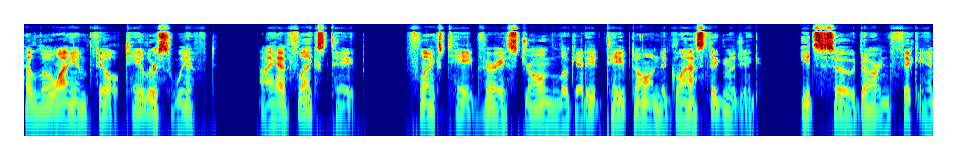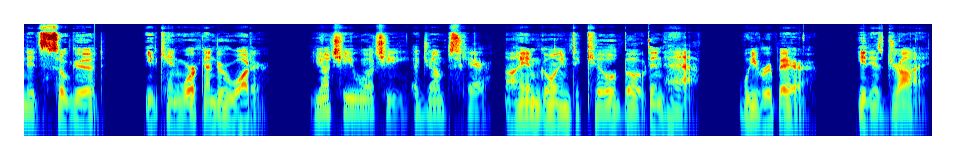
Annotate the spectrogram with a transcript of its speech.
Hello I am Phil Taylor Swift. I have flex tape. Flex tape very strong look at it taped on the glass thingamajig. It's so darn thick and it's so good. It can work underwater. Yachi wachi a jump scare. I am going to kill boat in half. We repair. It is dry.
